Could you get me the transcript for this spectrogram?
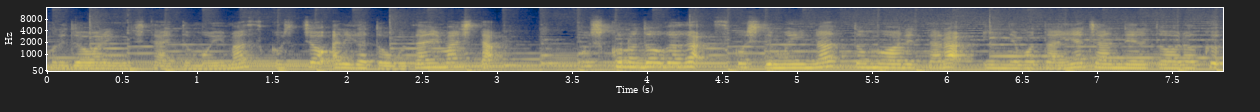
これで終わりにしたいと思います。ご視聴ありがとうございました。もしこの動画が少しでもいいなと思われたらいいねボタンやチャンネル登録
